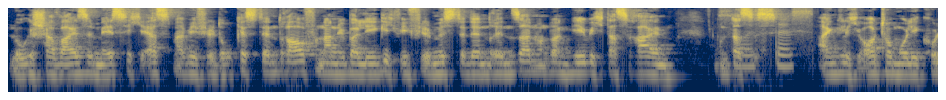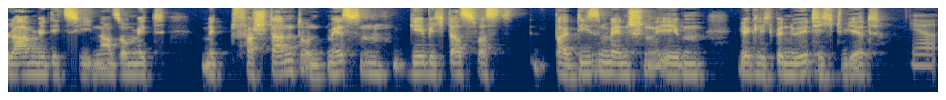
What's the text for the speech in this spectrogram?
logischerweise messe ich erstmal, wie viel Druck ist denn drauf und dann überlege ich, wie viel müsste denn drin sein und dann gebe ich das rein. Und so das ist, ist eigentlich Orthomolekularmedizin. Also mit, mit Verstand und Messen gebe ich das, was bei diesen Menschen eben wirklich benötigt wird. Ja,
